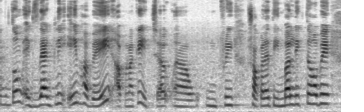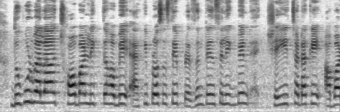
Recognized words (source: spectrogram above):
একদম এক্স্যাক্টলি এইভাবেই আপনাকে ইচ্ছা ফ্রি সকালে তিনবার লিখতে হবে, দুপুরবেলা ছবার লিখতে হবে, একই প্রসেসে প্রেজেন্ট টেন্সে লিখবেন, সেই ইচ্ছাটাকে আবার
